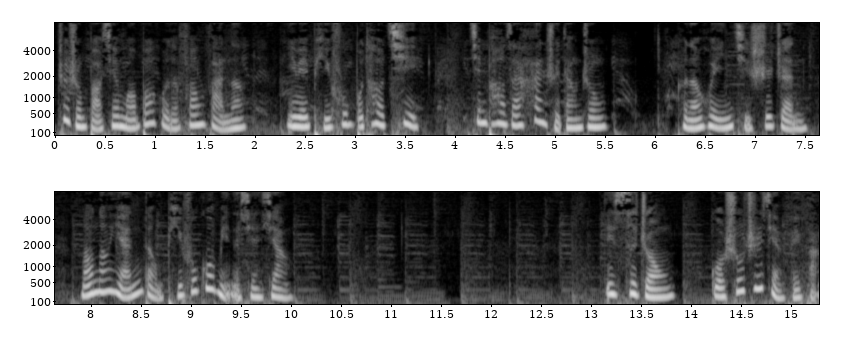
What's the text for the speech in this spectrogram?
这种保鲜膜包裹的方法呢，因为皮肤不透气，浸泡在汗水当中，可能会引起湿疹、毛囊炎等皮肤过敏的现象。第四种果蔬汁减肥法。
